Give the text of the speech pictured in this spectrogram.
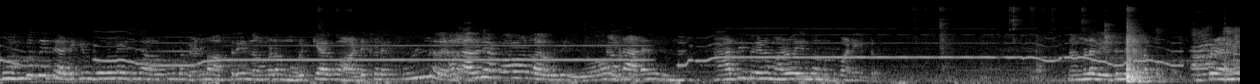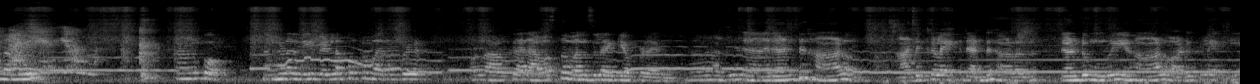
പമ്പ് സെറ്റ് അടിക്കും പോലെ ഇതിനകത്തൂടെ വെള്ളം അത്രയും നമ്മളെ മുറിക്കാകും അടുക്കള ഫുള്ള് വെള്ളം. അവിടെ അടഞ്ഞിരുന്നു ആദ്യം പെയ്യണ മഴ പെയ്യുമ്പോൾ നമുക്ക് പണി കിട്ടും. നമ്മളെ വീട്ടിൽ വെള്ളപ്പൊക്കം. അപ്പോഴാണ് നമ്മൾ നമ്മളെ ഈ വെള്ളപ്പൊക്കം വരുമ്പോൾ ഉള്ള ആൾക്കാർ അവസ്ഥ മനസ്സിലാക്കിയപ്പോഴായിരുന്നു ആ, രണ്ട് ഹാളും അടുക്കള രണ്ട് ഹാളും രണ്ട് മുറി ഹാളും അടുക്കള ഈ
